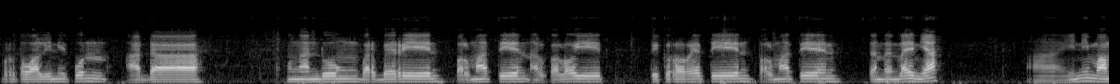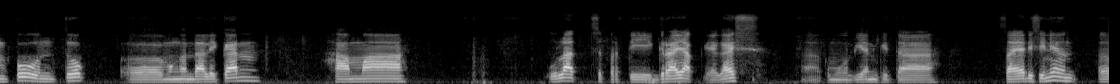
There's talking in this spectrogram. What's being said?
bertawali ini pun ada mengandung barberin, palmatin, alkaloid, pikroretin, palmatin, dan lain-lain ya. Nah, ini mampu untuk e, mengendalikan hama ulat seperti gerayak ya guys. Nah, kemudian kita saya di sini e,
